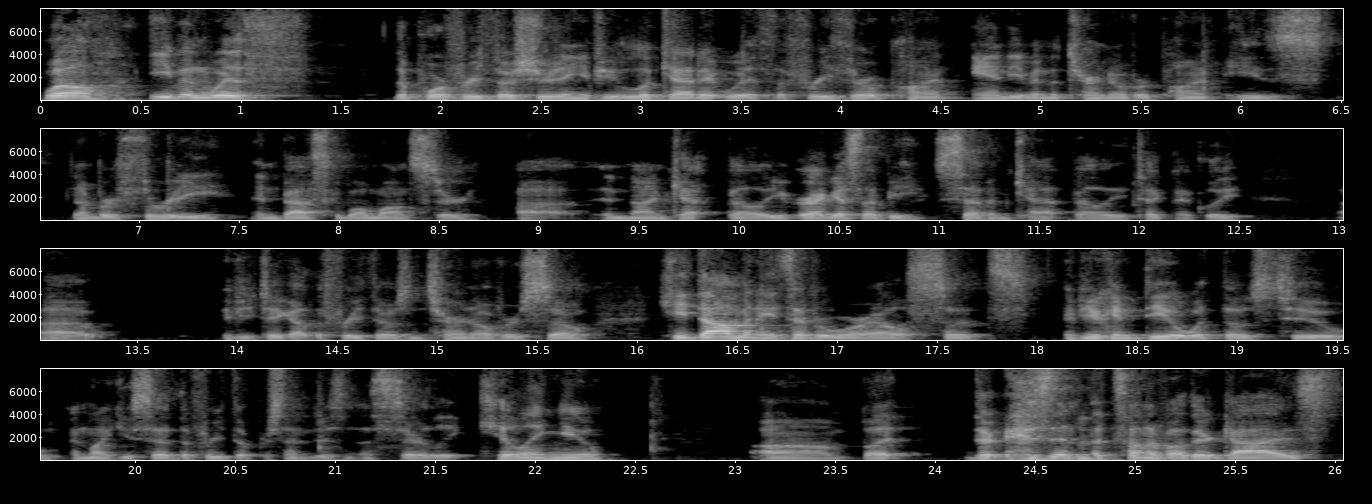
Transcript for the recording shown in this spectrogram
Well, even with the poor free throw shooting, if you look at it with a free throw punt and even a turnover punt, he's number three in Basketball Monster uh, in nine cat value, or I guess that'd be seven cat value technically, uh, if you take out the free throws and turnovers. So he dominates everywhere else. So it's if you can deal with those two, and like you said, the free throw percentage isn't necessarily killing you, um, but there isn't a ton of other guys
